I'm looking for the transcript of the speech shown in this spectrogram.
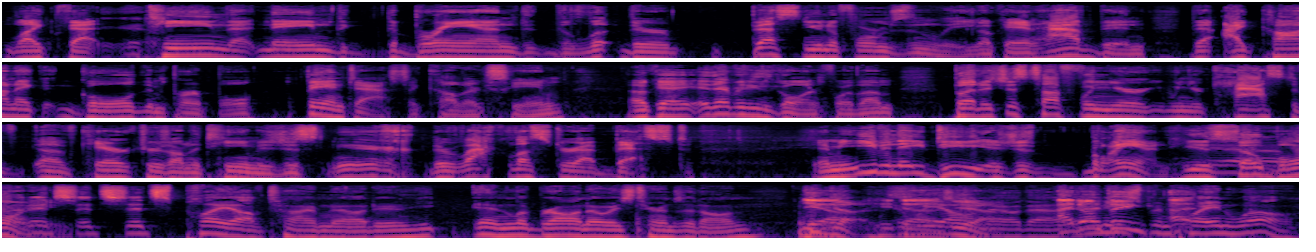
like that team, that name, the, the brand, the their best uniforms in the league. Okay, and have been the iconic gold and purple, fantastic color scheme. Okay, and everything's going for them, but it's just tough when your when your cast of, of characters on the team is just ugh, they're lackluster at best. I mean, even AD is just bland. He is so Yeah, but boring. It's it's it's playoff time now, dude. He, and LeBron always turns it on. He yeah, does. he And And we does. all Yeah. know that. I don't and think- he's been I- playing well.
